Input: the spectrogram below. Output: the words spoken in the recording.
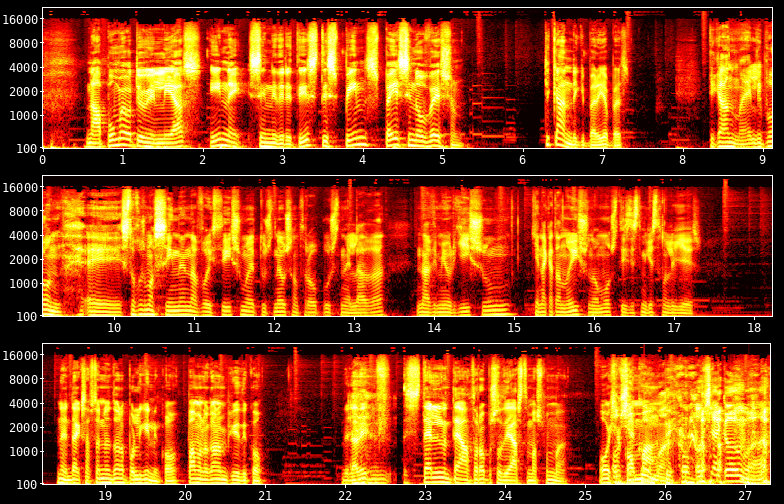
Να πούμε ότι ο Ηλίας είναι συνειδητής της Spin Space Innovation. Τι κάνετε εκεί πέρα, για πες. Τι κάνουμε; Λοιπόν, ε, στόχος μας είναι να βοηθήσουμε τους νέους ανθρώπους στην Ελλάδα να δημιουργήσουν και να κατανοήσουν όμως τις διαστημικές τεχνολογίες. Ναι, εντάξει, αυτό είναι τώρα πολύ γενικό. Πάμε να το κάνουμε πιο ειδικό. Δηλαδή, Ε, στέλνετε ανθρώπους στο διάστημα, ας πούμε. Όχι, Όχι ακόμα. ακόμα. Τι- Όχι ακόμα.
